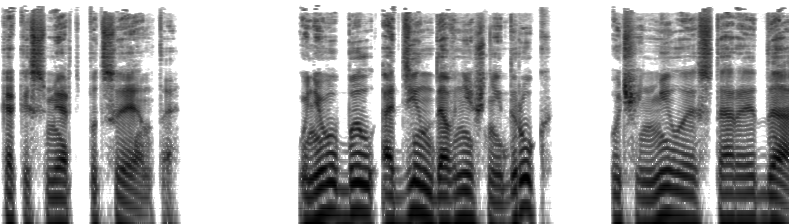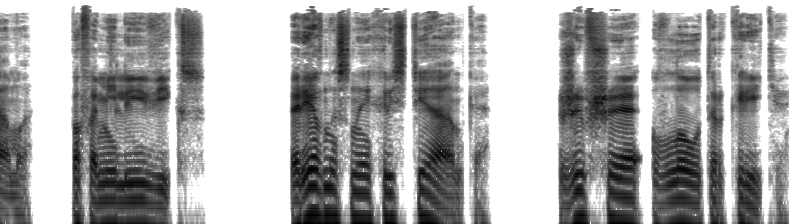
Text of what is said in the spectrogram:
как и смерть пациента. У него был один давнишний друг, очень милая старая дама по фамилии Викс, ревностная христианка, жившая в Лоутер-Крике.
